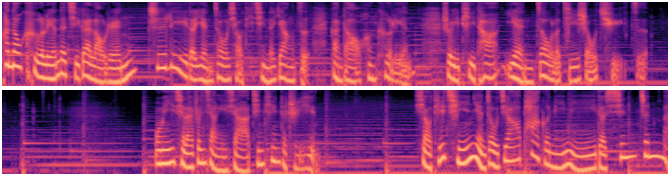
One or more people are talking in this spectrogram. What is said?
看到可怜的乞丐老人吃力的演奏小提琴的样子，感到很可怜，所以替他演奏了几首曲子。我们一起来分享一下今天的指引：小提琴演奏家帕格尼尼的心真美。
